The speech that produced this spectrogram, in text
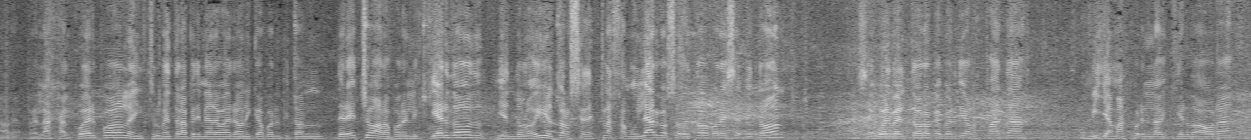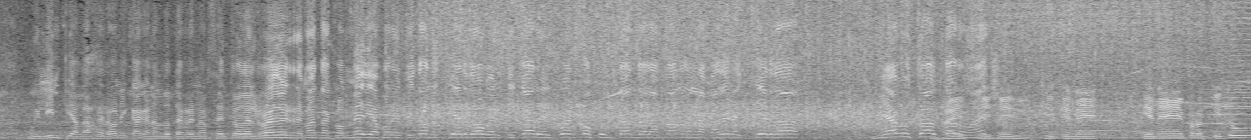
Ahora, relaja el cuerpo, le instrumenta la primera Verónica por el pitón derecho, ahora por el izquierdo, viéndolo ir, el toro se desplaza muy largo, sobre todo por ese pitón. se vuelve el toro que perdió las patas, humilla más por el lado izquierdo ahora, muy limpia las Verónica, ganando terreno al centro del ruedo y remata con media por el pitón izquierdo, vertical el cuerpo, juntando las manos en la cadera izquierda. Me ha gustado el toro, Sí, sí, sí, tiene, tiene prontitud.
